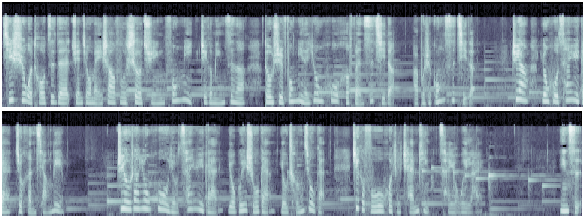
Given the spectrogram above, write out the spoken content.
其实我投资的全球美少妇社群“蜂蜜”这个名字呢，都是蜂蜜的用户和粉丝起的，而不是公司起的，这样用户参与感就很强烈。只有让用户有参与感、有归属感、有成就感，这个服务或者产品才有未来。因此，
